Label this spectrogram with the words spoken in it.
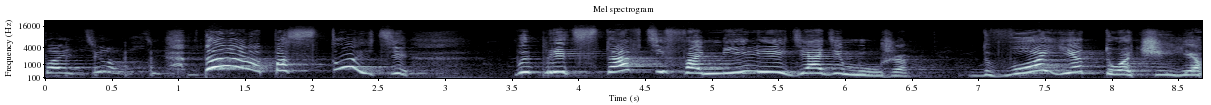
Пойдемте. Да, постойте. Вы представьте фамилии дяди мужа. Двоеточие.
